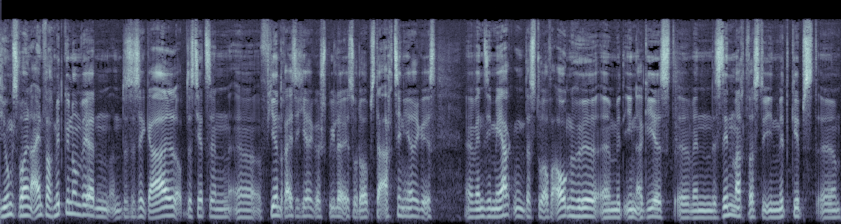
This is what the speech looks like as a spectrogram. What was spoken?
Die Jungs wollen einfach mitgenommen werden und es ist egal, ob das jetzt ein äh, 34-jähriger Spieler ist oder ob es der 18-jährige ist. Äh, wenn sie merken, dass du auf Augenhöhe äh, mit ihnen agierst, äh, wenn es Sinn macht, was du ihnen mitgibst und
